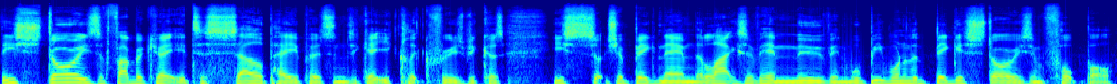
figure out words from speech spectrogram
These stories are fabricated to sell papers and to get you click throughs because he's such a big name. The likes of him moving will be one of the biggest stories in football.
